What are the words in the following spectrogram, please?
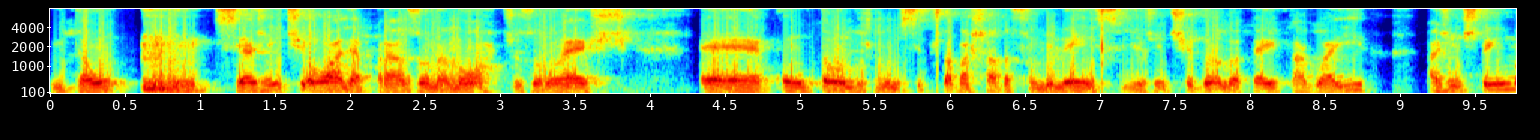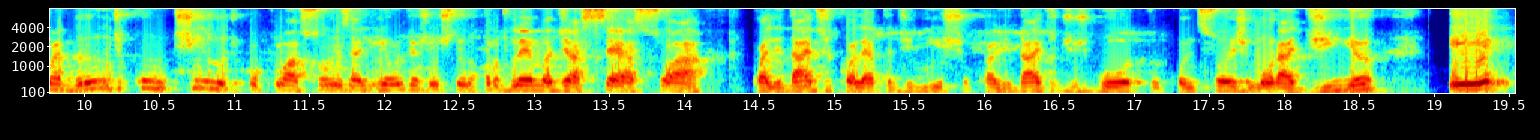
Então, se a gente olha para a zona norte, zona oeste, é, contando os municípios da Baixada Fluminense, e a gente chegando até Itaguaí, a gente tem uma grande contínua de populações ali onde a gente tem um problema de acesso à qualidade de coleta de lixo, qualidade de esgoto, condições de moradia e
